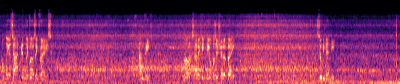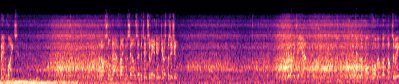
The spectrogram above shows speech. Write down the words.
On the attack in the closing phase. Andy. Well, that's how to keep the opposition at bay. Subimendi. Ben White. And Arsenal now find themselves in potentially a dangerous position. Good idea. It did the ball for them, but not to be.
